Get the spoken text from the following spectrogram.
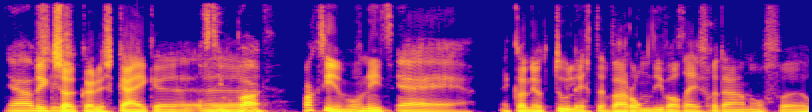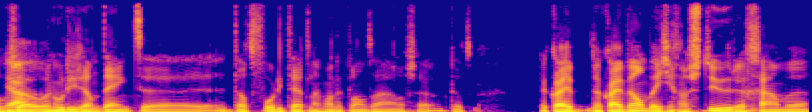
Ja, ik zou kunnen eens kijken, Of die eh, pakt. pakt hij hem of niet? Ja, ja, ja. En kan hij ook toelichten waarom hij wat heeft gedaan of eh, hoezo en hoe hij dan denkt eh, dat voor die deadline van de klant te halen of zo. Dat, dan, kan je, dan kan je wel een beetje gaan sturen. Gaan we,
